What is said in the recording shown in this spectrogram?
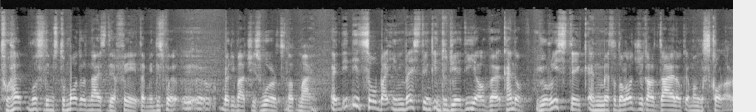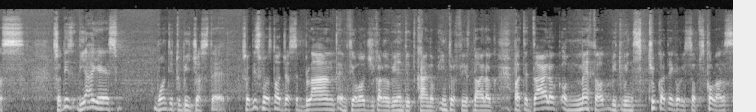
to help Muslims to modernize their faith. I mean, these were uh, very much his words, not mine. And he did so by investing into the idea of a kind of heuristic and methodological dialogue among scholars. So this, the IIS wanted to be just that. So this was not just a blunt and theologically oriented kind of interfaith dialogue, but a dialogue on method between two categories of scholars.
